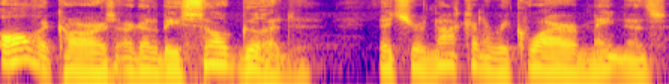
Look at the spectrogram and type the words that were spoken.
all the cars are going to be so good that you're not going to require maintenance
